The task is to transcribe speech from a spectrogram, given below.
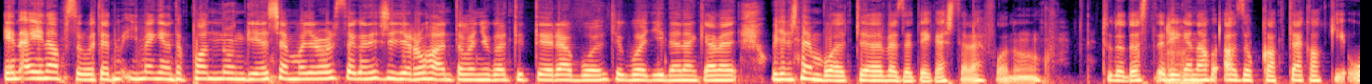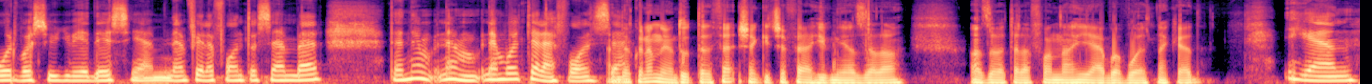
Én, én abszolút, tehát így megjelent a Pannon GSM Magyarországon, és így rohantam a nyugati térre a boltjukba, hogy ide nekem, egy- ugyanis nem volt vezetékes telefonunk. Tudod, azt régen azok kapták, aki orvos, ügyvéd és ilyen mindenféle fontos ember. Tehát nem, nem, nem volt telefon se. De akkor nem nagyon tudtál fe, senkit se felhívni azzal a, azzal a telefonnal, hiába volt neked. Igen,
